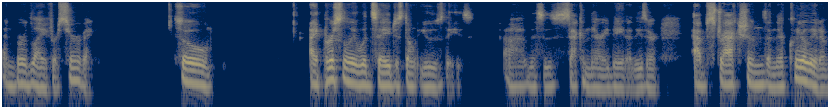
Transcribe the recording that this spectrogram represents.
and BirdLife are serving. So I personally would say just don't use these. Uh, this is secondary data. These are abstractions and they're clearly at a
